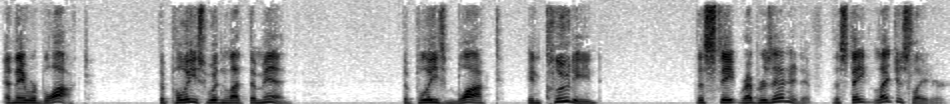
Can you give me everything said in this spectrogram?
and they were blocked. The police wouldn't let them in. The police blocked, including the state representative, the state legislator.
